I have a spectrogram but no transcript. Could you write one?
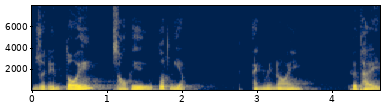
Rồi đến tối sau khi tốt nghiệp, anh mới nói, thưa thầy,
